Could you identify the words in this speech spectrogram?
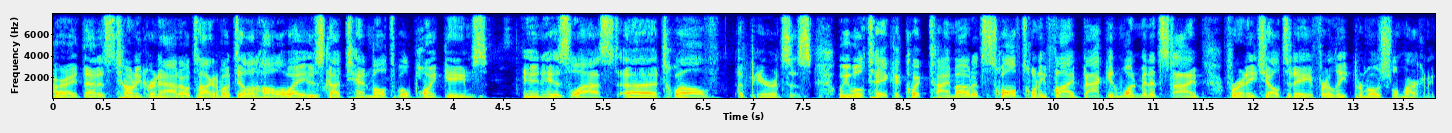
All right, that is Tony Granato talking about Dylan Holloway, who's got 10 multiple point games in his last uh, 12 appearances. We will take a quick timeout. It's 12:25. Back in one minute's time for NHL Today for Elite Promotional Marketing.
